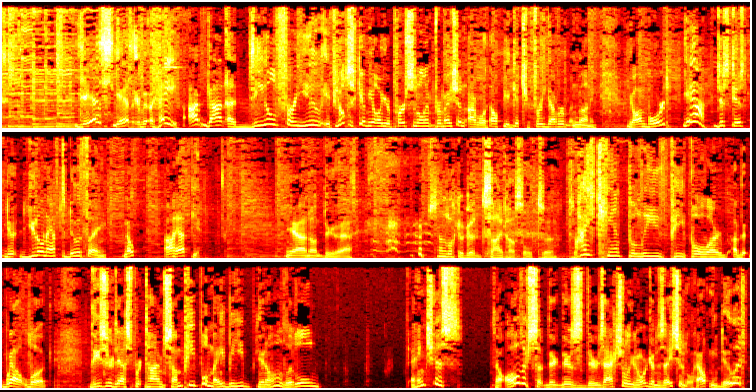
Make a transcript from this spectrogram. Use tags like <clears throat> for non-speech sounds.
Yes, yes. Hey, I've got a deal for you. If you'll just give me all your personal information, I will help you get your free government money. You on board? Yeah, just just you don't have to do a thing. Nope, I'll help you. Yeah, don't do that. <laughs> Sounds like a good side hustle to, to. I can't believe people are. Well, look, these are desperate times. Some people may be, you know, a little anxious. So, oh, there's there's there's actually an organization that'll help me do it.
